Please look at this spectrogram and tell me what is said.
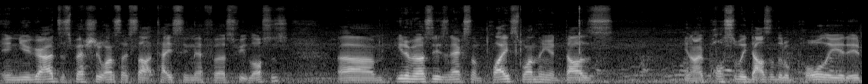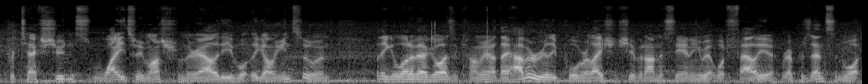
in new grads, especially once they start tasting their first few losses. Um, university is an excellent place. One thing it does you know, possibly does a little poorly. It, it, protects students way too much from the reality of what they're going into. And I think a lot of our guys that come out, they have a really poor relationship and understanding about what failure represents and what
